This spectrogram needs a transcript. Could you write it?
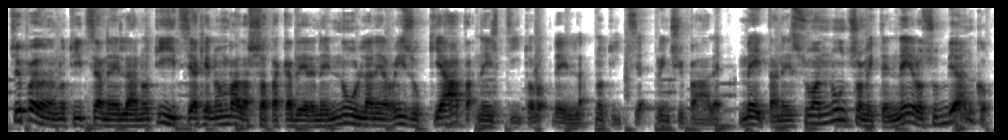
C'è poi una notizia nella notizia che non va lasciata cadere nel nulla né risucchiata nel titolo della notizia principale. Meta nel suo annuncio mette nero su bianco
